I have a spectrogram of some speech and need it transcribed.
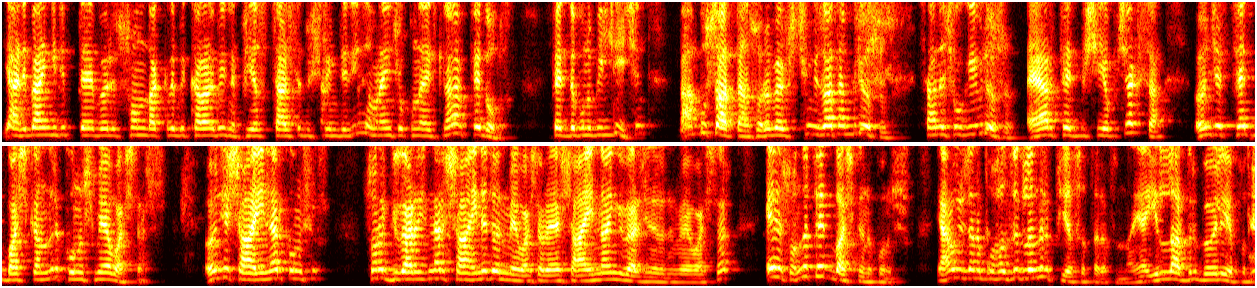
Yani ben gidip de böyle son dakikada bir karar vereyim piyasa terse düşüreyim dediği zaman en çok bundan etkilenen Fed olur. Fed de bunu bildiği için ben bu saatten sonra böyle bir şey çünkü zaten biliyorsun sen de çok iyi biliyorsun. Eğer Fed bir şey yapacaksa önce Fed başkanları konuşmaya başlar. Önce şahinler konuşur. Sonra güvercinler şahine dönmeye başlar veya şahinden güvercine dönmeye başlar. En sonunda Fed başkanı konuşur. Yani o yüzden bu hazırlanır piyasa tarafından. Yani yıllardır böyle yapılır.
